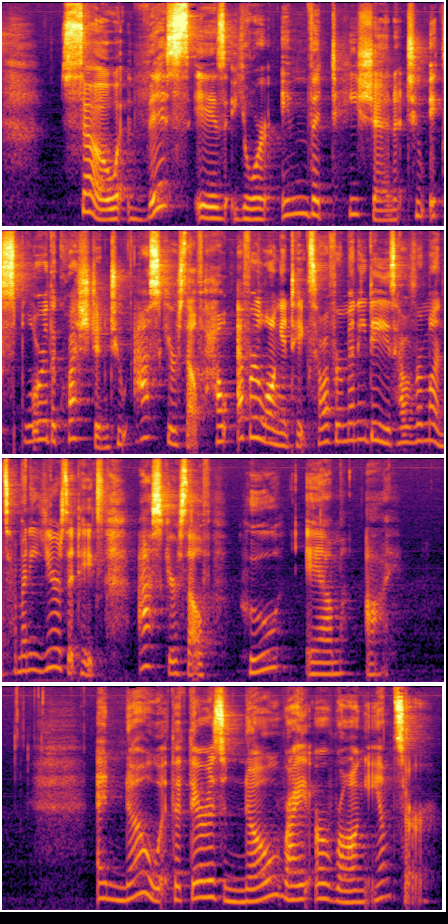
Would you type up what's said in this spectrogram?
So, this is your invitation to explore the question, to ask yourself, however long it takes, however many days, however months, how many years it takes, ask yourself, who am I? And know that there is no right or wrong answer.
